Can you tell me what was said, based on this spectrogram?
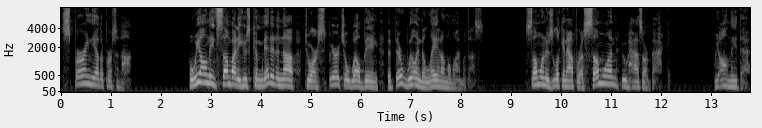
spurring the other person on. But we all need somebody who's committed enough to our spiritual well being that they're willing to lay it on the line with us. Someone who's looking out for us, someone who has our back. We all need that.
